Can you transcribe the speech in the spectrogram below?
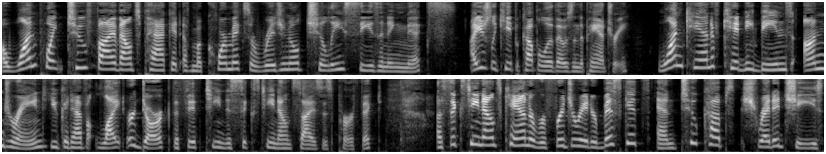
a 1.25 ounce packet of McCormick's Original Chili Seasoning Mix. I usually keep a couple of those in the pantry one can of kidney beans undrained. You could have light or dark. The 15 to 16 ounce size is perfect. A 16 ounce can of refrigerator biscuits and two cups shredded cheese.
